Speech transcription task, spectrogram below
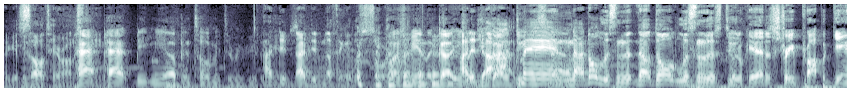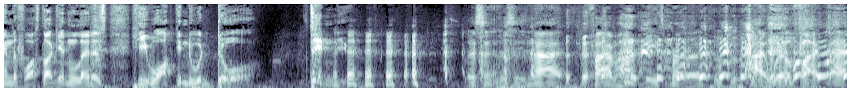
I get Solitaire on Pat Steam. Pat beat me up and told me to review. The I game, did. so- I did nothing of the sort. punched me in the gut. He was I like, did. "You gotta do man, this now." no, don't listen. To, no, don't listen to this dude. Okay, that is straight propaganda. Before I start getting letters, he walked into a door. Didn't you? Listen, this is not five heartbeats, brother. I will fight back.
